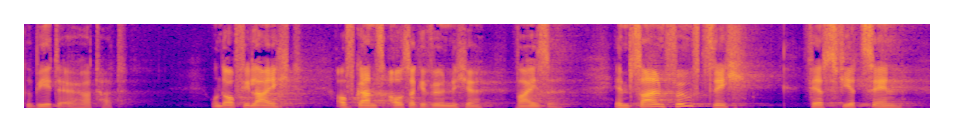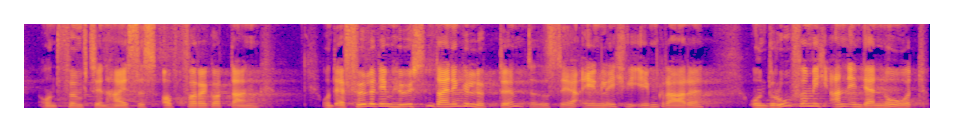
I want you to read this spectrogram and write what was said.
Gebete erhört hat. Und auch vielleicht auf ganz außergewöhnliche Weise. Im Psalm 50, Vers 14 und 15 heißt es, opfere Gott Dank und erfülle dem Höchsten deine Gelübde, das ist sehr ähnlich wie eben gerade, und rufe mich an in der Not,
